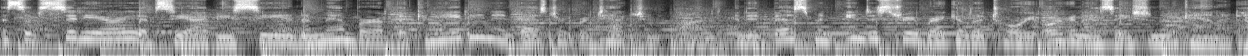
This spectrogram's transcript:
a subsidiary of CIBC and a member of the Canadian Investor Protection Fund and Investment Industry Regulatory Organization of Canada.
